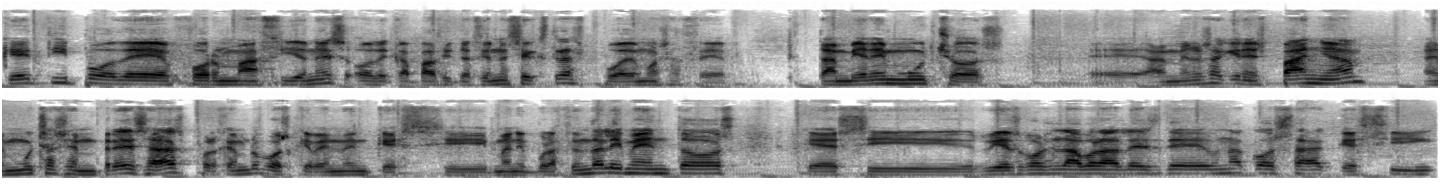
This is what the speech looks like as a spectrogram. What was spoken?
¿qué tipo de formaciones o de capacitaciones extras podemos hacer? También hay muchos, eh, al menos aquí en España, hay muchas empresas, por ejemplo, pues que venden que si manipulación de alimentos, que si riesgos laborales de una cosa, que si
